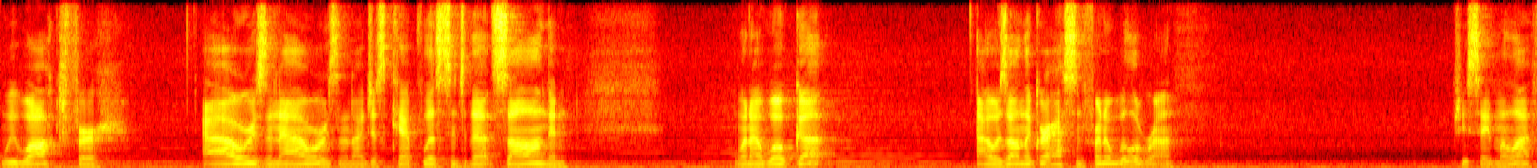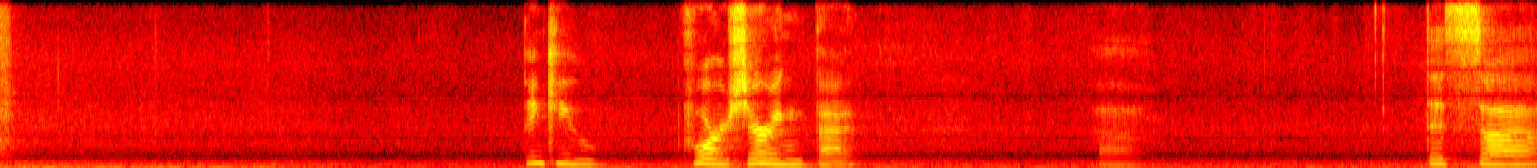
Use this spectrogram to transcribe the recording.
we walked for hours and hours, and I just kept listening to that song. And when I woke up, I was on the grass in front of Willow Run. She saved my life. Thank you for sharing that. Uh, this uh,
